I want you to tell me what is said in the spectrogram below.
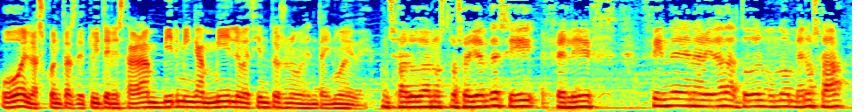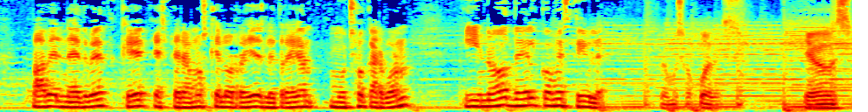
o en las cuentas de Twitter e Instagram birmingham1999. Un saludo a nuestros oyentes y feliz fin de Navidad a todo el mundo, menos a Pavel Nedved, que esperamos que los reyes le traigan mucho carbón y no del comestible. Nos vemos el jueves. Adiós.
